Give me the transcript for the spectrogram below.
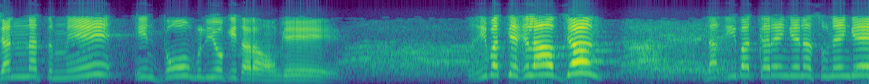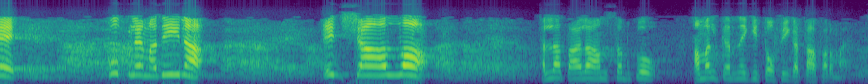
جنت میں ان دو انگلیوں کی طرح ہوں گے۔ غیبت کے خلاف جنگ۔ نہ غیبت کریں گے، نہ سنیں گے۔ قبل مدینہ۔ انشاءاللہ۔ اللہ تعالی ہم سب کو عمل کرنے کی توفیق عطا فرمائے۔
